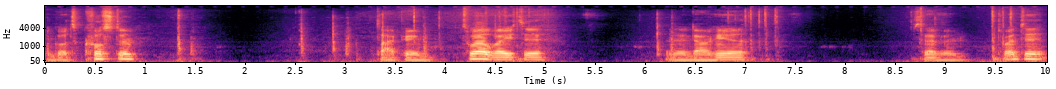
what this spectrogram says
and go to Custom. Type in 1280 and then down here 720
